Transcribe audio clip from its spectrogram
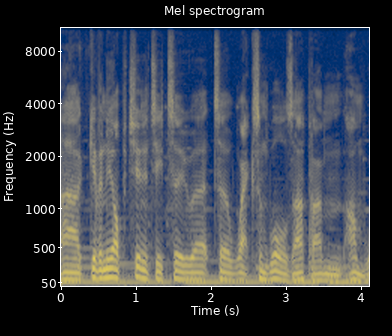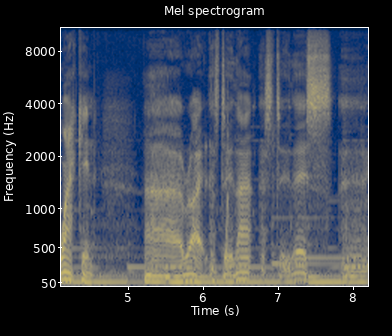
Uh, given the opportunity to uh, to whack some walls up, I'm I'm whacking. Uh, right, let's do that. Let's do this. Uh,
